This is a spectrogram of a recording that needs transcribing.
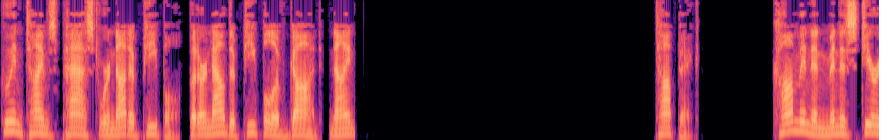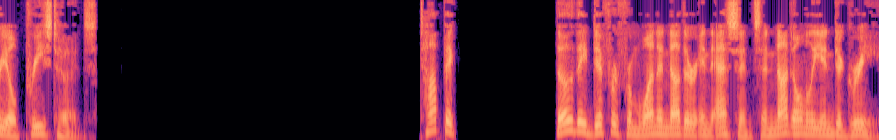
who in times past were not a people, but are now the people of God. 9 Topic. Common and ministerial priesthoods Topic. Though they differ from one another in essence and not only in degree,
